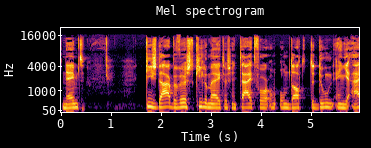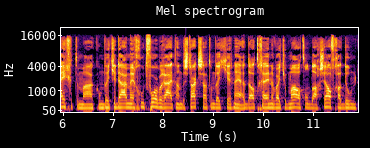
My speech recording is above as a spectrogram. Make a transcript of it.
neemt. Kies daar bewust kilometers en tijd voor om, om dat te doen en je eigen te maken. Omdat je daarmee goed voorbereid aan de start staat. Omdat je nou ja, datgene wat je op marathondag zelf gaat doen,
